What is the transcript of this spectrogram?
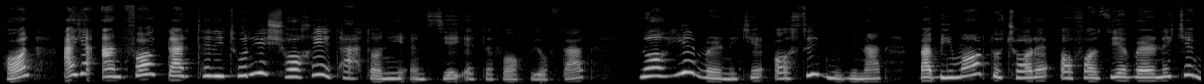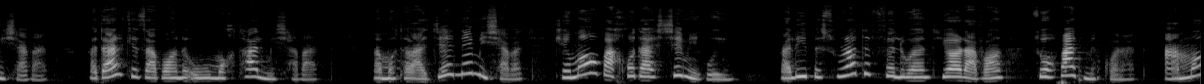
حال اگر infarct در territory شاخه تحتانی MCA اتفاق بیفتد ناحیه ورنیکه آسیب می بیند و بیمار دچار آفازی ورنیکه می شود و درک زبان او مختل می شود و متوجه نمی شود که ما و خودش چه می گوییم ولی به صورت fluent یا روان صحبت می کند اما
